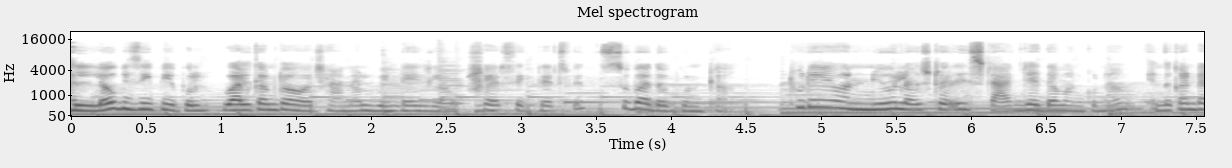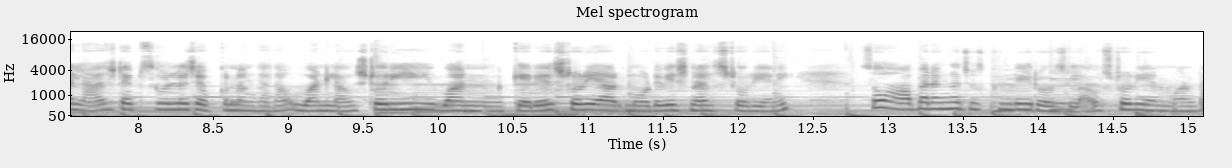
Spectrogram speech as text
Hello busy people welcome to our channel vintage love share secrets with సుబాదోగుంట్ల today one new love story start చేద్దాం అనుకున్నాం. ఎందుకంటే లాస్ట్ ఎపిసోడ్లో చెప్పుకున్నాం కదా one love story one career story or motivational story అని. సో ఆ పరంగా చూసుకుంటే ఈరోజు లవ్ స్టోరీ అనమాట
